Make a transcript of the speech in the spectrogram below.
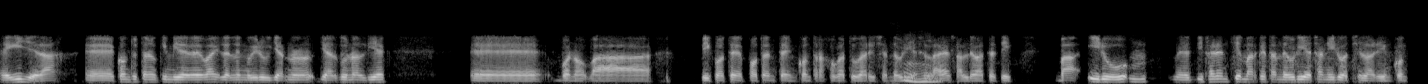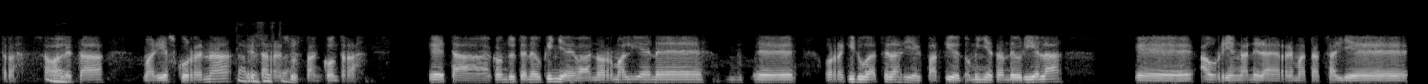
egile da. E, kontutan eukin bide be bai, lehenengo hiru jardunaldiek, e, bueno, ba, bikote potenteen kontra jokatu behar izan deuri uh ez, alde batetik. Ba, iru, mm, e, diferentzia marketan deuri esan iru atxilarien kontra. Zabaleta, bai. Mari Eskurrena, eta Rezustan kontra eta kontuten eukin, ba, normalien e, e, horrek iru batzelariek partidu dominetan deuriela, e, aurrien ganera errematatzaile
